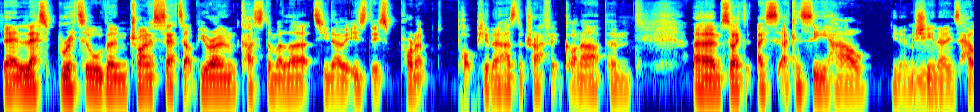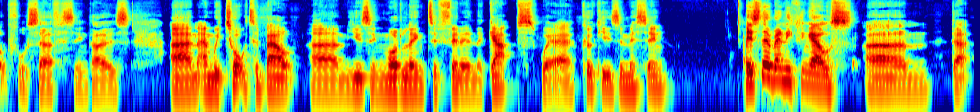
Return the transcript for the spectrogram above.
they're less brittle than trying to set up your own custom alerts. You know, is this product popular? Has the traffic gone up? And um, so I, I, I, can see how you know machine mm. learning is helpful surfacing those. Um, and we talked about um, using modeling to fill in the gaps where cookies are missing. Is there anything else um, that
